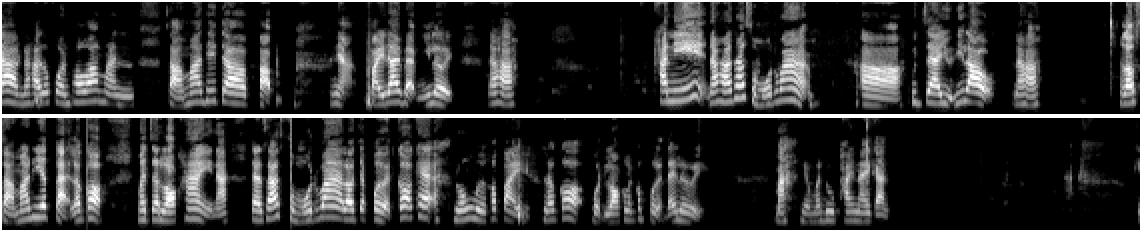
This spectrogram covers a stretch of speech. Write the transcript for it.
ยากนะคะ ทุกคนเพราะว่ามันสามารถที่จะปรับเนี่ยไปได้แบบนี้เลยนะคะคันนี้นะคะ ถ้าสมมติว่าอ่ากุญแจอยู่ที่เรานะคะ เราสามารถที่จะแตะแล้วก็มันจะล็อกให้นะ แต่ถ้าสมมุติว่าเราจะเปิดก็แค่ล้วงมือเข้าไป แล้วก็ปลดล็อกแล้วก็เปิดได้เลยมาเดี๋ยวมาดูภายในกันโอเค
